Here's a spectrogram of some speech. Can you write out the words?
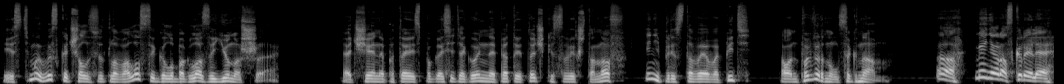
Из тьмы выскочил светловолосый голубоглазый юноша. Отчаянно пытаясь погасить огонь на пятой точке своих штанов и не переставая вопить, он повернулся к нам. «А, меня раскрыли!»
